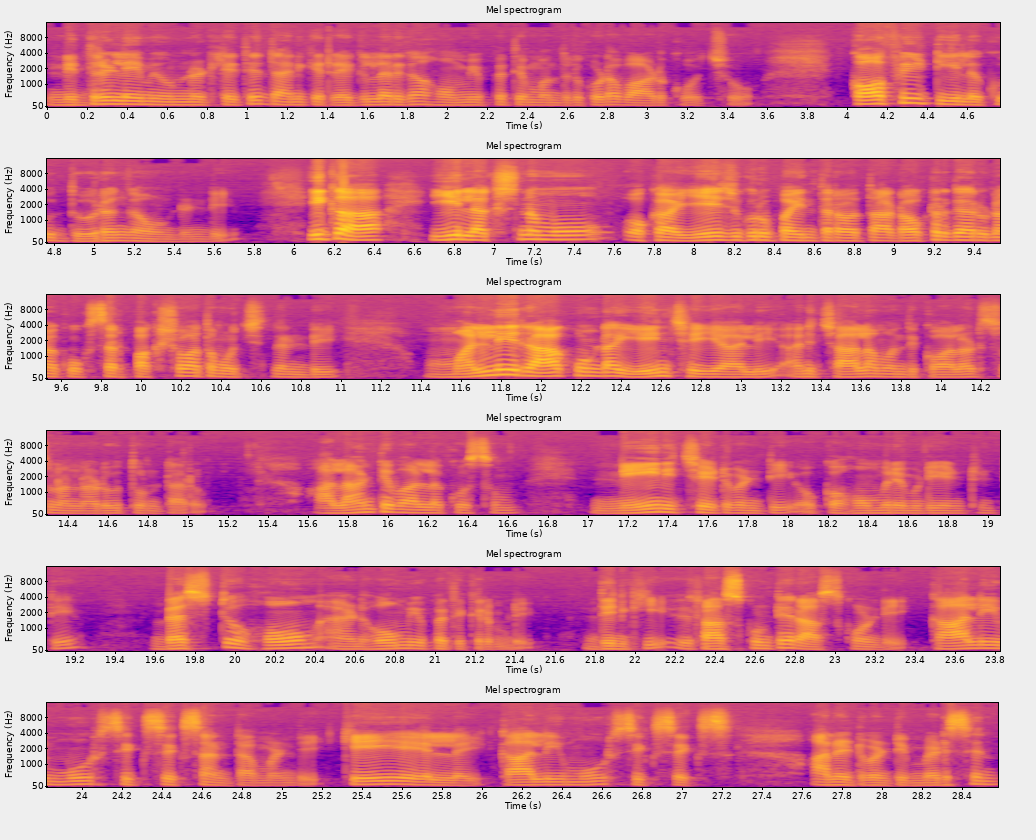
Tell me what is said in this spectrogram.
నిద్రలేమి ఉన్నట్లయితే దానికి రెగ్యులర్గా హోమియోపతి మందులు కూడా వాడుకోవచ్చు. కాఫీ టీలకు దూరంగా ఉండండి. ఇక ఈ లక్షణము ఒక ఏజ్ గ్రూప్ అయిన తర్వాత డాక్టర్ గారు నాకు ఒకసారి పక్షవాతం వచ్చిందండి. మళ్ళీ రాకుండా ఏం చేయాలి అని చాలామంది కాలర్స్ నన్ను అడుగుతుంటారు. అలాంటి వాళ్ళ కోసం నేను ఇచ్చేటువంటి ఒక హోమ్ రెమెడీ ఏంటంటే best home and homeopathic remedy. దీనికి రాసుకుంటే రాసుకోండి. కాలీమూర్ సిక్స్ సిక్స్ అంటామండి. K A L I kali mur six six అనేటువంటి మెడిసిన్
